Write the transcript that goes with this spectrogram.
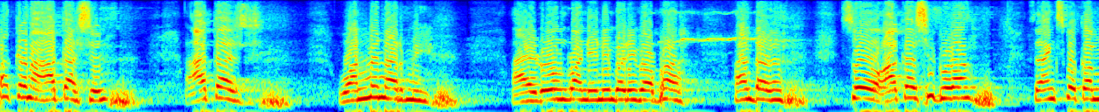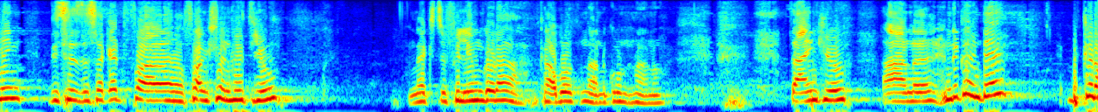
పక్కన Akash. Akash one men army I don't want anybody బాబా అంటారు. సో ఆకాష్ కూడా thanks for coming this is the second function with you next film కూడా కాబోతుంది అనుకుంటున్నాను. థ్యాంక్ యూ అండ్ ఎందుకంటే ఇక్కడ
